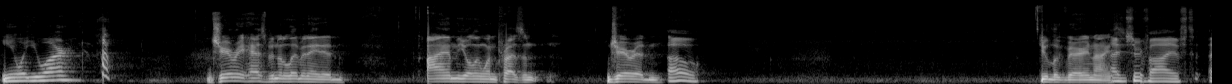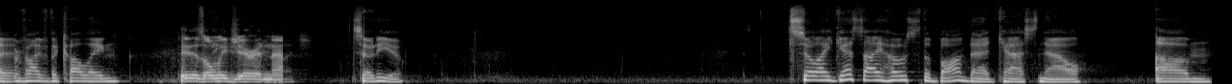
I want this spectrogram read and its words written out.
You know what you are? Gerry has been eliminated. I am the only one present. Jarod, Oh, you look very nice. I survived. I survived the culling. it is only Jarod now. So do you. So I guess I host the Bombad cast now. Um,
